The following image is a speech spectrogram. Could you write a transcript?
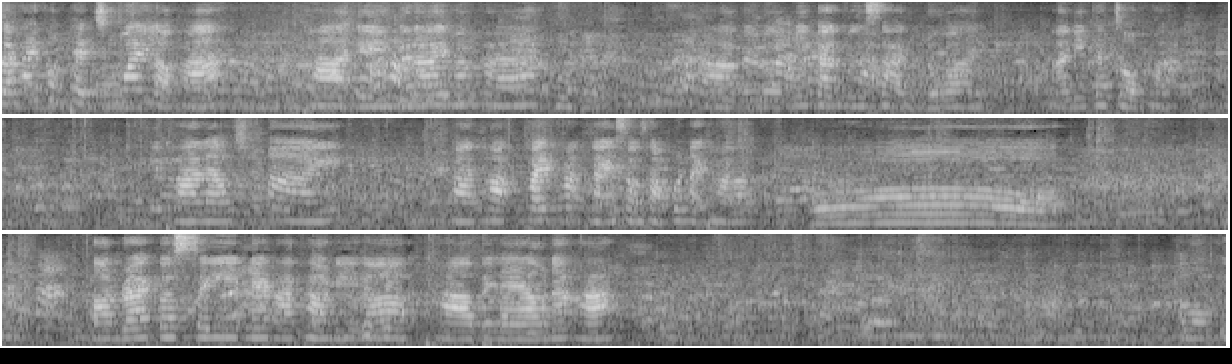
จะให้คุณเพชรช่วยเหรอคะทาเองก็ได้มั้งคะทา ไปเลยมีการมือสั่นด้วย อันนี้กระจกค่ะเดี๋ยวทาแล้วใช่ไหมทาทาใครทาไหนสองสาวๆคนไหนทาโอ้ตอนแรกก็ซีดนะคะ คราวนี้ก็ทาไปแล้วนะคะ โอเค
